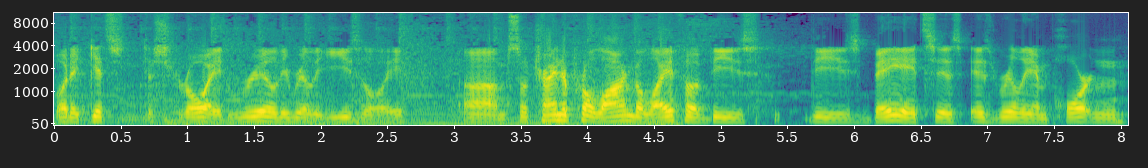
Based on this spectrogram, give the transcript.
but it gets destroyed really, really easily. Um, so trying to prolong the life of these these baits is, is really important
